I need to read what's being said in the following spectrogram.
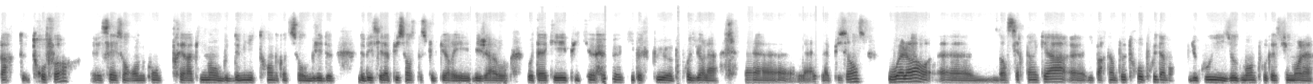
partent trop fort, et ça, ils s'en rendent compte très rapidement au bout de 2 minutes 30 quand ils sont obligés de, baisser la puissance parce que le cœur est déjà au, taquet et puis qu'ils ne peuvent plus euh, produire la, puissance. Ou alors, euh, dans certains cas, euh, ils partent un peu trop prudemment. Du coup, ils augmentent progressivement la,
